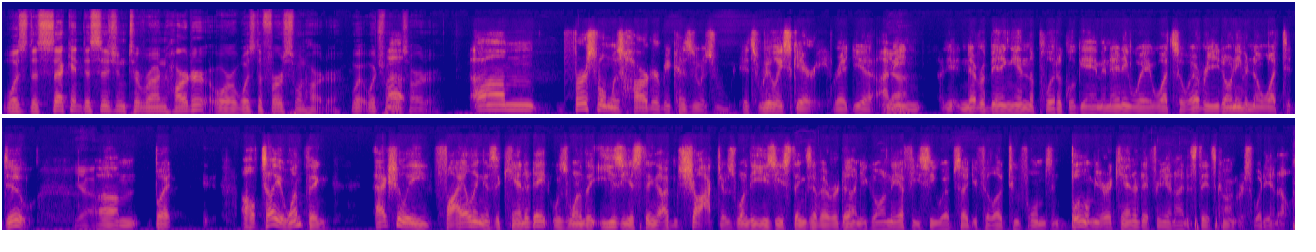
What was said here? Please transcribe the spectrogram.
was the second decision to run harder or was the first one harder Wh- which one uh, was harder um, first one was harder because it was it's really scary, right? Yeah, I yeah. mean, never being in the political game in any way whatsoever, you don't even know what to do. Yeah. Um, but I'll tell you one thing. Actually, filing as a candidate was one of the easiest things. I'm shocked. It was one of the easiest things I've ever done. You go on the FEC website, you fill out two forms, and boom, you're a candidate for United States Congress. What do you know?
